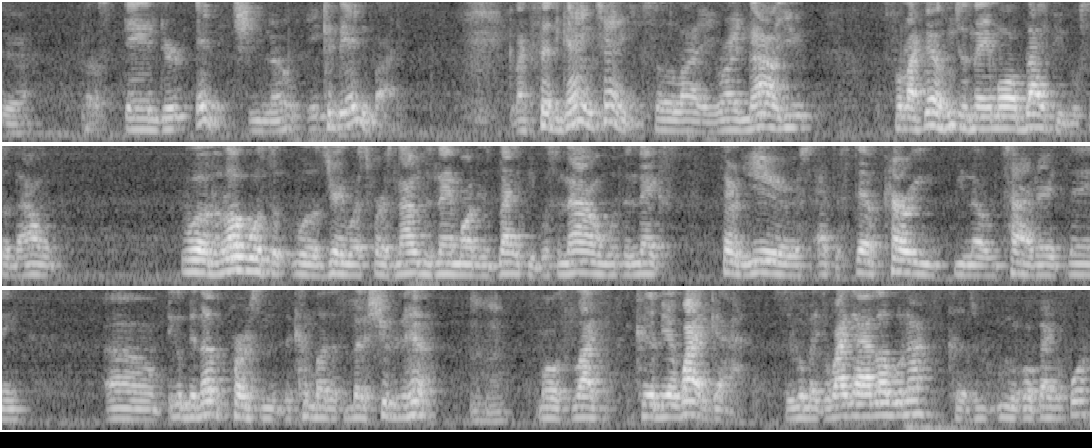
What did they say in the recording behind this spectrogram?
Yeah, standard image. You know, it could be anybody. Like I said, the game changes. So like right now, you for like that, we just name all black people. So now, well, the logo was was Jerry West first. Now we just name all these black people. So now with the next thirty years, after Steph Curry, you know, retired and everything, um, it could be another person to come up that's a better shooter than him. Most likely, it could be a white guy. So you gonna make a white guy a logo now? Cause we, we gonna go back and forth.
